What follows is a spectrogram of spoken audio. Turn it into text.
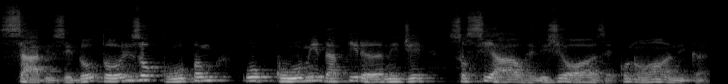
Sábios e doutores ocupam o cume da pirâmide social, religiosa, econômica,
